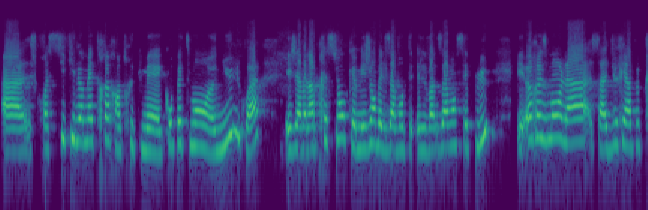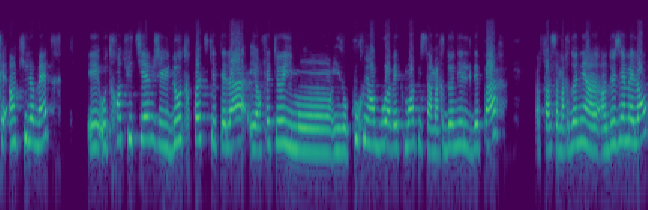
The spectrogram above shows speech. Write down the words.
à, je crois, 6 km heure, un truc, mais complètement euh, nul, quoi. Et j'avais l'impression que mes jambes, elles, elles avançaient plus. Et heureusement, là, ça a duré à peu près un kilomètre. Et au 38e, j'ai eu d'autres potes qui étaient là. Et en fait, eux, ils m'ont, ils ont couru en bout avec moi. Puis ça m'a redonné le départ. Enfin, ça m'a redonné un, deuxième élan.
